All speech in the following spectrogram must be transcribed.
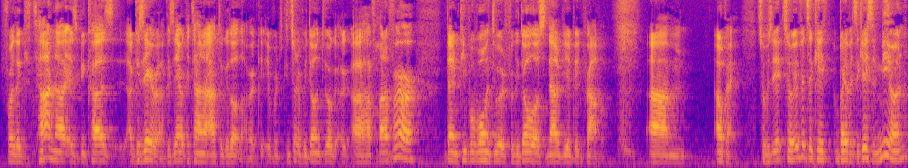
for the katana is because a gezerah, gezerah katana atu gedola. Right? If we're concerned if we don't do a, a havchana for her, then people won't do it for gedolos, so that would be a big problem. Um, okay, so so if it's a case, but if it's a case of miyun,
